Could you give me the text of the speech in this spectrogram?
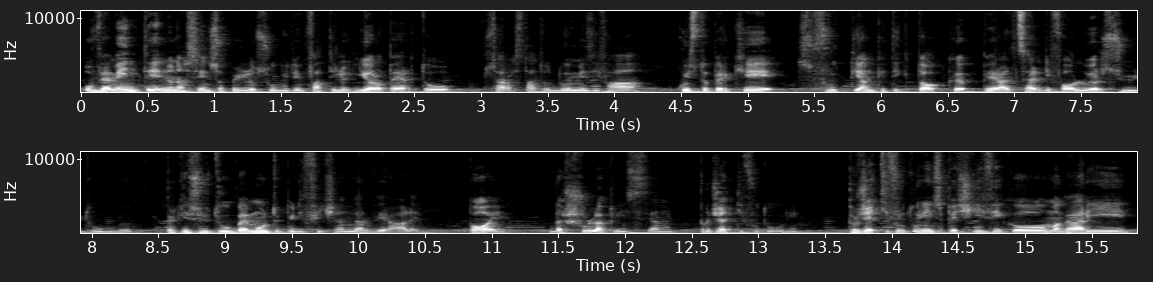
Ovviamente non ha senso aprirlo subito, infatti io l'ho aperto, sarà stato due mesi fa, questo perché sfrutti anche TikTok per alzare di follower su YouTube, perché su YouTube è molto più difficile andare virale. Poi, da Shulla Christian, progetti futuri. Progetti futuri in specifico, magari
